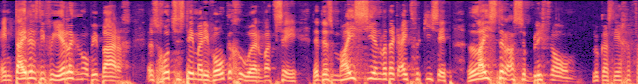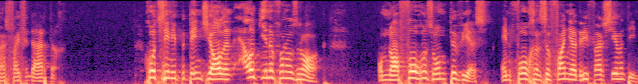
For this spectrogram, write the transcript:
En tydens die verheerliking op die berg is God se stem uit die wolke gehoor wat sê: "Dit is my seun wat ek uitverkies het. Luister asseblief na hom." Lukas 9 vers 35. God sien die potensiaal in elkeen van ons raak om na volgens hom te wees en volgens Sefanja 3 vers 17.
